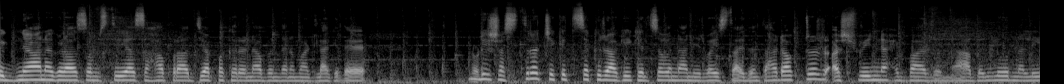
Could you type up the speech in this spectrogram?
ವಿಜ್ಞಾನಗಳ ಸಂಸ್ಥೆಯ ಸಹ ಪ್ರಾಧ್ಯಾಪಕರನ್ನು ಬಂಧನ ಮಾಡಲಾಗಿದೆ. ನೋಡಿ, ಶಸ್ತ್ರಚಿಕಿತ್ಸಕರಾಗಿ ಕೆಲಸವನ್ನು ನಿರ್ವಹಿಸ್ತಾ ಇದ್ದಂತಹ ಡಾಕ್ಟರ್ ಅಶ್ವಿನ್ ಹೆಬ್ಬಾರ್ನನ್ನು ಬೆಂಗಳೂರಿನಲ್ಲಿ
